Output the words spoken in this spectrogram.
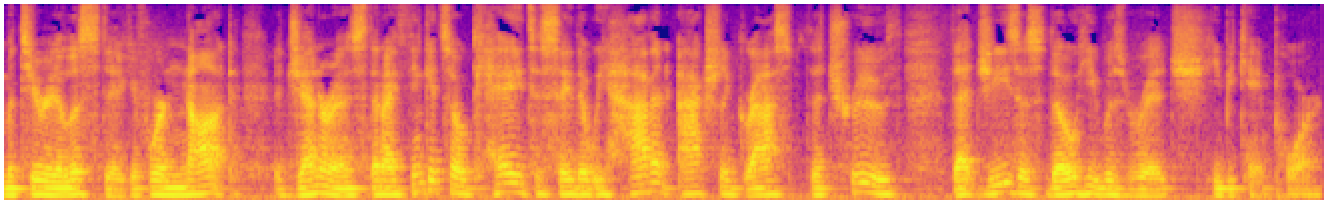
materialistic, if we're not generous, then I think it's okay to say that we haven't actually grasped the truth that Jesus, though he was rich, he became poor.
